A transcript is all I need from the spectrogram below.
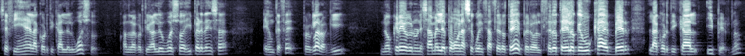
se fijen en la cortical del hueso. Cuando la cortical del hueso es hiperdensa, es un TC. Pero claro, aquí no creo que en un examen le ponga una secuencia 0T, pero el 0T lo que busca es ver la cortical hiper, ¿no?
